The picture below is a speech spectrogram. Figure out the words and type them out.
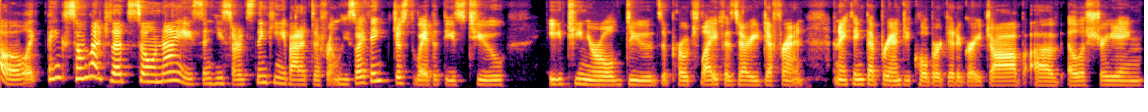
Oh, like, thanks so much. That's so nice. And he starts thinking about it differently. So I think just the way that these two 18 year old dudes approach life is very different. And I think that Brandy Colbert did a great job of illustrating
